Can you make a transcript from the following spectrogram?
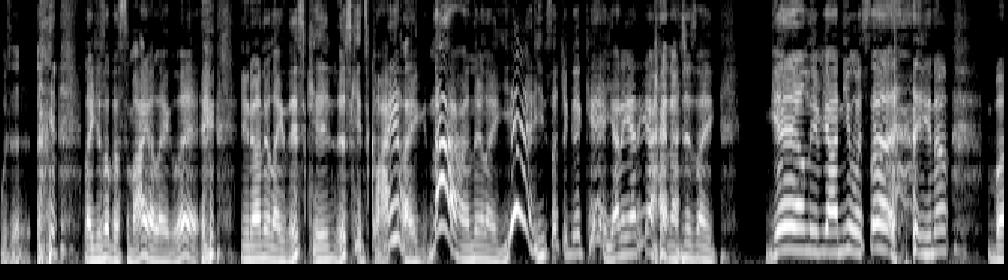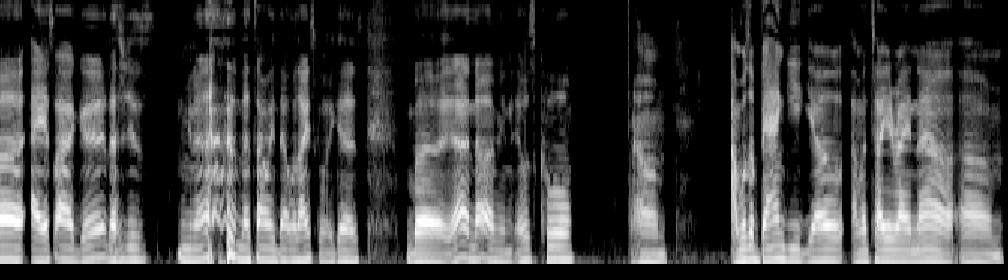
"What's up?" like just with a smile, like what? you know? And they're like, "This kid, this kid's quiet." Like, nah. And they're like, "Yeah, he's such a good kid." Yada yada yada. And I'm just like, "Yeah, only if y'all knew what's up," you know. But hey, it's all good. That's just you know, that's how I dealt with high school, I guess. But yeah, no, I mean, it was cool. Um, I was a band geek, yo. I'm gonna tell you right now. Um,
